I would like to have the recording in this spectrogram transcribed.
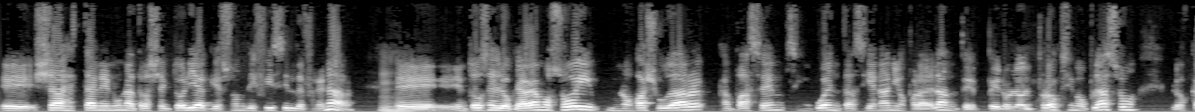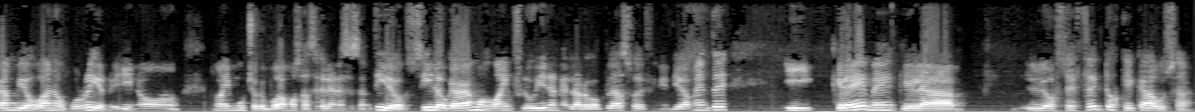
eh, ya están en una trayectoria que son difíciles de frenar. Eh, entonces lo que hagamos hoy nos va a ayudar capaz en 50, 100 años para adelante, pero en el próximo plazo los cambios van a ocurrir y no, no hay mucho que podamos hacer en ese sentido. Sí lo que hagamos va a influir en el largo plazo definitivamente y créeme que la, los efectos que causa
